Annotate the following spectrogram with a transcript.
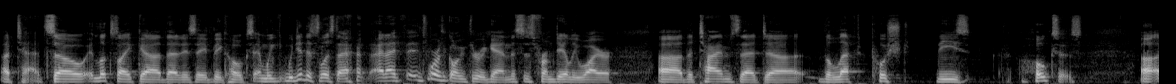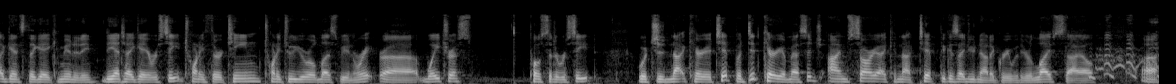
A tad. So it looks like uh, that is a big hoax. And we, we did this list, and I, it's worth going through again. This is from Daily Wire. Uh, the times that uh, the left pushed these hoaxes uh, against the gay community. The anti gay receipt, 2013, 22 year old lesbian ra- uh, waitress posted a receipt which did not carry a tip but did carry a message I'm sorry I cannot tip because I do not agree with your lifestyle. Uh,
